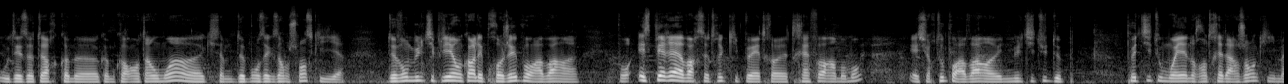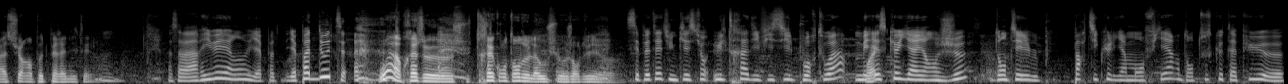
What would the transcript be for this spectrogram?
ou des auteurs comme, euh, comme Corentin ou moi, euh, qui sommes deux bons exemples, je pense, qui euh, devront multiplier encore les projets pour, avoir, pour espérer avoir ce truc qui peut être très fort à un moment, et surtout pour avoir une multitude de petite ou moyenne rentrée d'argent qui m'assure un peu de pérennité. Bah, Ça va arriver, il n'y a, pas- y a pas de doute. Ouais, après, je, je suis très content de là où je suis aujourd'hui. euh. C'est peut-être une question ultra difficile pour toi, mais Ouais. est-ce qu'il y a un jeu dont tu es particulièrement fier dans tout ce que tu as pu euh,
